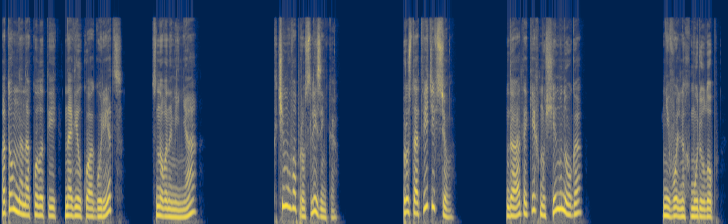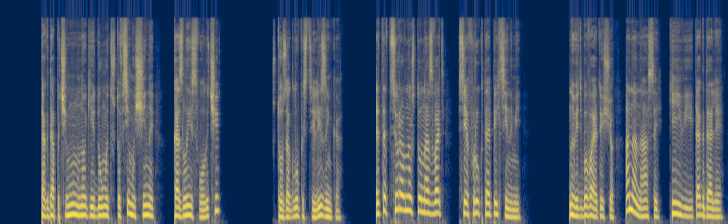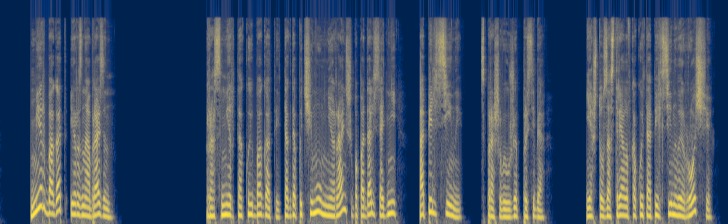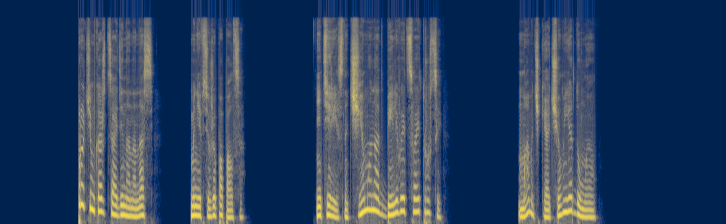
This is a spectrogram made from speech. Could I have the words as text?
потом на наколотый на вилку огурец, снова на меня. К чему вопрос, Лизонька? Просто ответь и все. Да, таких мужчин много. Невольно хмурю лоб. Тогда почему многие думают, что все мужчины козлы и сволочи? Что за глупости, Лизонька? Это все равно, что назвать все фрукты апельсинами. Но ведь бывают еще ананасы, киви и так далее. Мир богат и разнообразен. Раз мир такой богатый, тогда почему мне раньше попадались одни апельсины? Спрашиваю уже про себя. Я что, застряла в какой-то апельсиновой роще? Впрочем, кажется, один ананас мне все же попался. Интересно, чем он отбеливает свои трусы? Мамочки, о чем я думаю?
